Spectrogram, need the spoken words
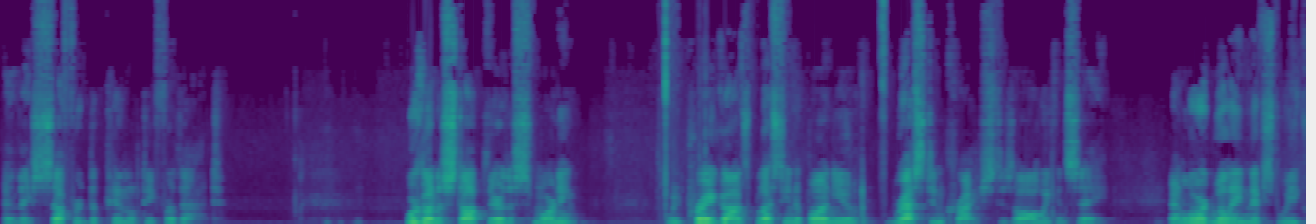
and they suffered the penalty for that. We're going to stop there this morning. We pray God's blessing upon you. Rest in Christ is all we can say. And Lord willing, next week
